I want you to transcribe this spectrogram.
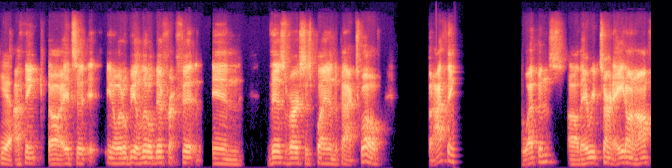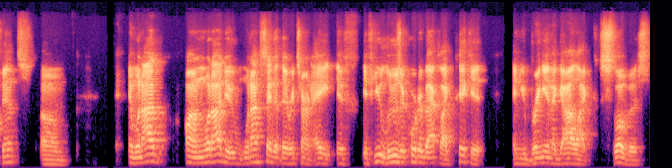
Yeah, I think uh, it's a it, you know it'll be a little different fit in this versus playing in the Pac-12, but I think weapons. Uh, they return eight on offense. Um, and when I on what I do when I say that they return eight, if if you lose a quarterback like Pickett and you bring in a guy like Slovis,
